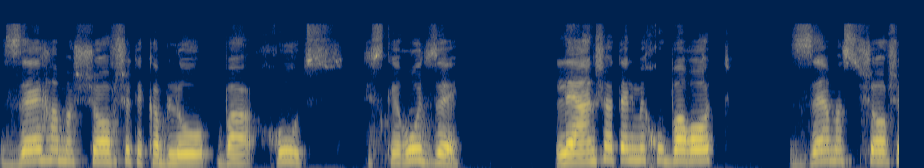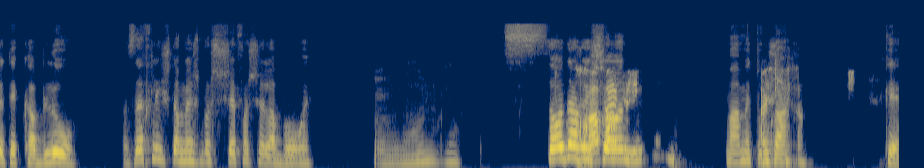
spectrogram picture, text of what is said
זה המשוב שתקבלו בחוץ. תזכרו את זה. לאן שאתן מחוברות, זה המשוב שתקבלו. אז איך להשתמש בשפע של הבורא? סוד הראשון... מה מתוקה? סליחה. כן.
